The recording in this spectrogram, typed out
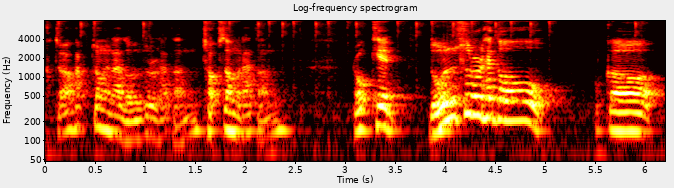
그죠 학종이나 논술을 하던 적성을 하던 이렇게 논술을 해도 그,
